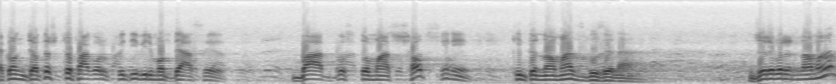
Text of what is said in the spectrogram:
এখন যথেষ্ট পাগল পৃথিবীর মধ্যে আছে। বাদ গোস্ত মাছ সব চিনে, কিন্তু নমাজ বুঝে না। জোরে বলেন, নামাজ?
